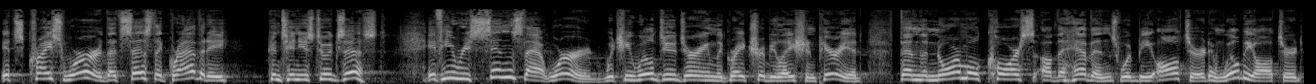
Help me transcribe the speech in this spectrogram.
It's Christ's word that says that gravity continues to exist. If he rescinds that word, which he will do during the Great Tribulation period, then the normal course of the heavens would be altered and will be altered,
